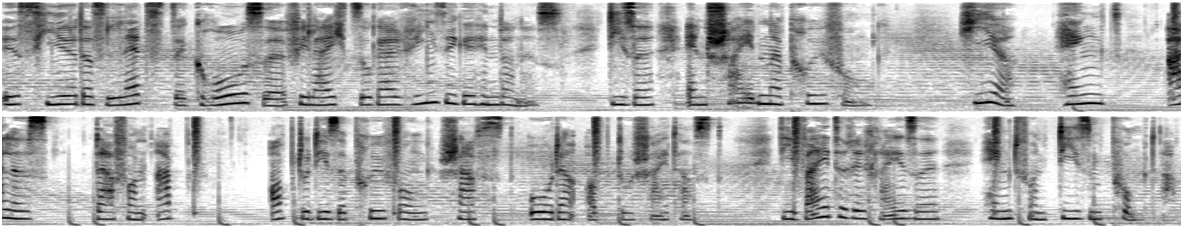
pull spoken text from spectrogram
ist hier das letzte große, vielleicht sogar riesige Hindernis, diese entscheidende Prüfung. Hier hängt alles davon ab, ob du diese Prüfung schaffst oder ob du scheiterst. Die weitere Reise hängt von diesem Punkt ab.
